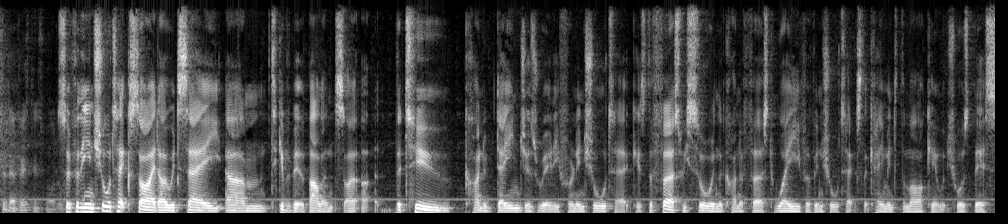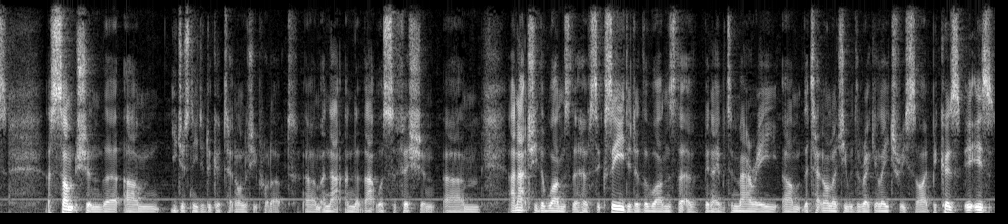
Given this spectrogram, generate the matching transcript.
to their business model. So for the insurtech side, I would say um, to give a bit of balance, uh, the two kind of dangers really for an insurtech is the first we saw in the kind of first wave of insurtechs that came into the market, which was this assumption that um, you just needed a good technology product um, and that and that that was sufficient. Um, and actually, the ones that have succeeded are the ones that have been able to marry um, the technology with the regulatory side because it is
